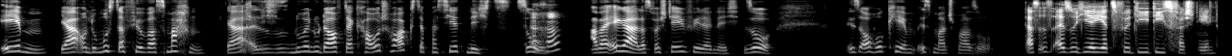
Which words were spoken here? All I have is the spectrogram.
eben, ja, und Mhm. du musst dafür was machen. Ja, also nur wenn du da auf der Couch hockst, da passiert nichts. So. Aha. Aber egal, das verstehen viele nicht. So. Ist auch okay, ist manchmal so. Das ist also hier jetzt für die, die es verstehen.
